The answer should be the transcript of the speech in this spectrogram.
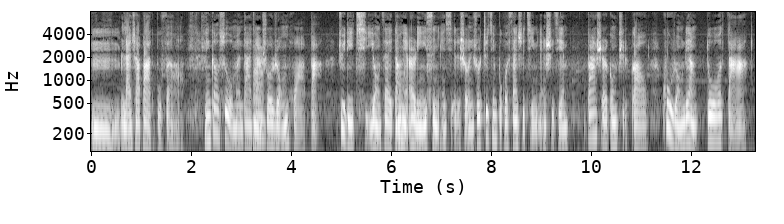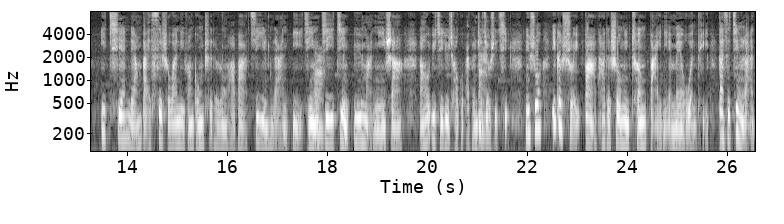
嗯蓝沙坝的部分哈。您告诉我们大家嗯说，荣华坝、距离启用在当年二零一四年写的时候，你说至今不过三十几年时间，八十二公尺高，库容量多达。一千两百四十万立方公尺的润滑坝竟然已经嗯几近淤满泥沙，然后淤积率超过百分之九十七。您说一个水坝它的寿命撑百年没有问题，但是竟然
